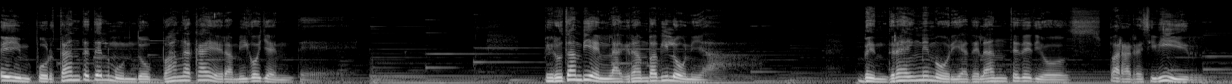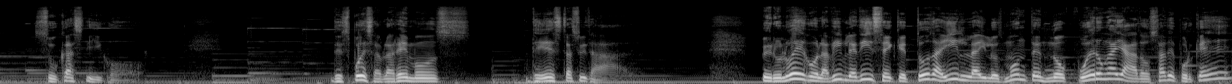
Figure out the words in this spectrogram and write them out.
e importantes del mundo van a caer, amigo oyente. Pero también la gran Babilonia vendrá en memoria delante de Dios para recibir su castigo. Después hablaremos de esta ciudad. Pero luego la Biblia dice que toda isla y los montes no fueron hallados. ¿Sabe por qué?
